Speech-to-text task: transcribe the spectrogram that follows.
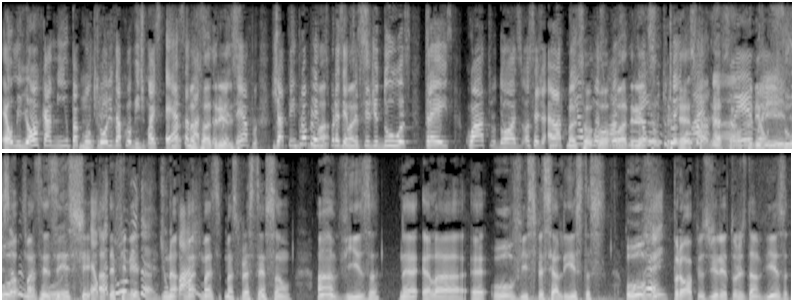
É o melhor caminho para controle da Covid. Mas essa mas, vacina, Rodrigues, por exemplo, já tem problemas. ma- Por exemplo, mas- você precisa de duas, três, quatro doses. Ou seja, ela Mas, tem algumas coisas Adriano, que estão muito bem essa, essa é uma opinião Isso, sua, é a mesma mas existe É uma a definição. de um pai. mas, mas presta atenção. A Anvisa, né, ela é, ouve especialistas, ouve bem. próprios diretores da Anvisa,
